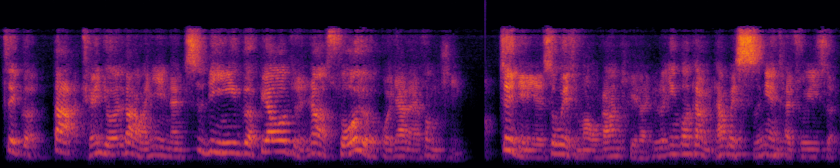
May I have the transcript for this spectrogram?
这个大全球的大环境呢制定一个标准，让所有的国家来奉行。这点也是为什么我刚刚提了，就是英国他们他会十年才出一次，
